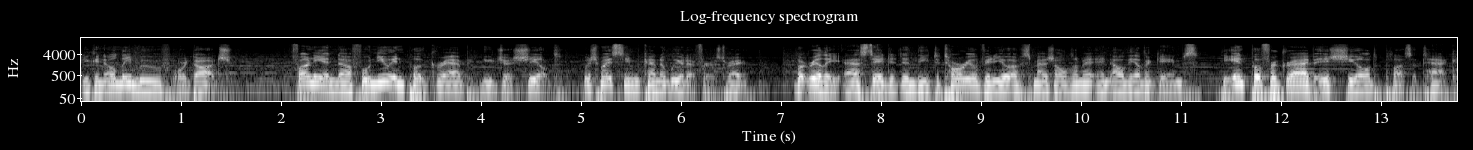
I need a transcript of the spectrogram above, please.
You can only move or dodge. Funny enough, when you input grab, you just shield, which might seem kinda weird at first, right? But really, as stated in the tutorial video of Smash Ultimate and all the other games, the input for grab is shield plus attack.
